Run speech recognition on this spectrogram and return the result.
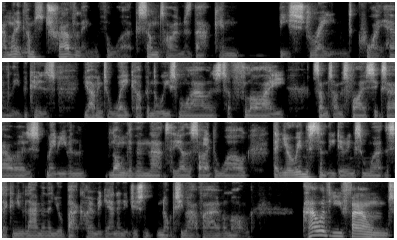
And when it mm-hmm. comes to traveling for work, sometimes that can be strained quite heavily because you're having to wake up in the wee small hours to fly sometimes five, six hours, maybe even longer than that to the other side of the world. Then you're instantly doing some work the second you land and then you're back home again and it just knocks you out for however long. How have you found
